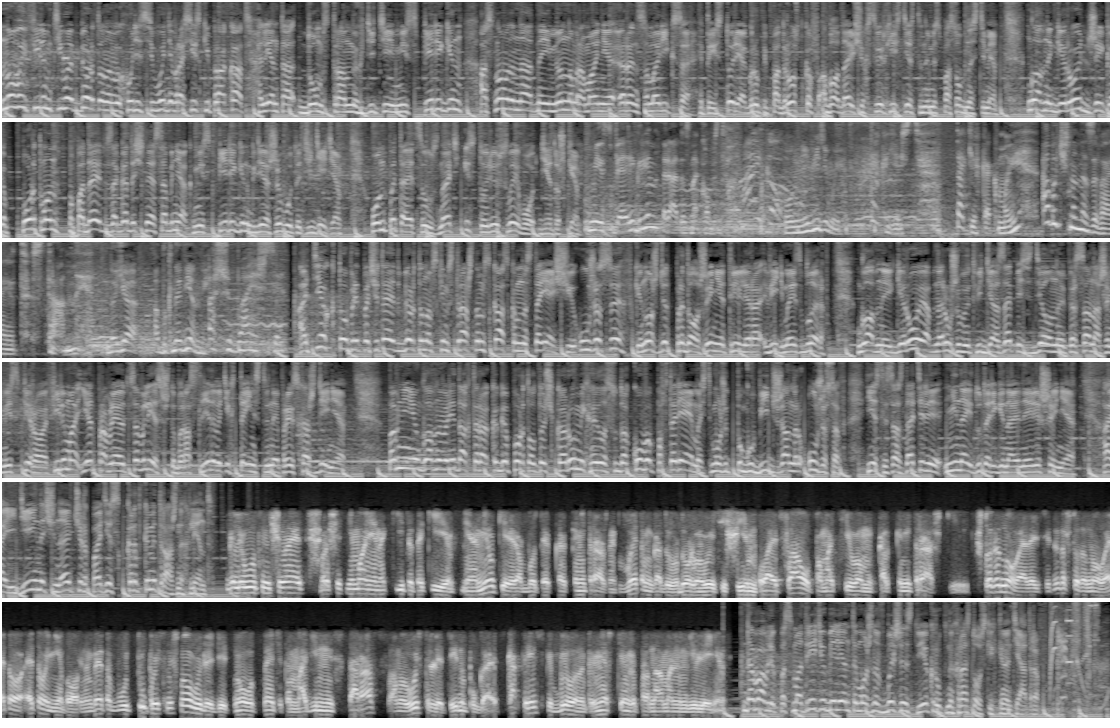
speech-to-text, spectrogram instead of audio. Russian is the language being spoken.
Новый фильм Тима Бертона выходит сегодня в российский прокат. Лента «Дом странных детей. Мисс Перегин» основана на одноименном романе Эренса Рикса. Это история о группе подростков, обладающих сверхъестественными способностями. Главный герой Джейкоб Портман попадает в загадочный особняк Мисс Перегин, где живут эти дети. Он пытается узнать историю своего дедушки. Мисс Перегрин, рада знакомству. Майкл! Он невидимый. Так и есть. Таких, как мы, обычно называют странные. Но я обыкновенный. Ошибаешься. А тех, кто предпочитает бертоновским страшным сказкам настоящие ужасы, в кино ждет продолжение триллера «Ведьма из Блэр». Главные герои обнаруживают видеозапись, сделанную персонажами из первого фильма, и отправляются в лес, чтобы расследовать их таинственное происхождение. По мнению главного редактора kgportal.ru Михаила Судакова, повторяемость может погубить жанр ужасов, если создатели не найдут оригинальные решения. А идеи начинают черпать из короткометражных лент. Голливуд начинает обращать внимание на какие-то такие э, мелкие работы, короткометражные. В этом году должен выйти фильм «Lights Out» по мотивам короткометражки. Что-то новое, это действительно, это что-то новое. Этого, этого не было. Иногда это будет тупо и смешно выглядеть, но вот, знаете, там один из ста раз оно выстрелит и напугает. Как, в принципе, было, например, с тем же паранормальным явлением. Добавлю, посмотреть обе ленты можно в большинстве крупных ростовских кинотеатров.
